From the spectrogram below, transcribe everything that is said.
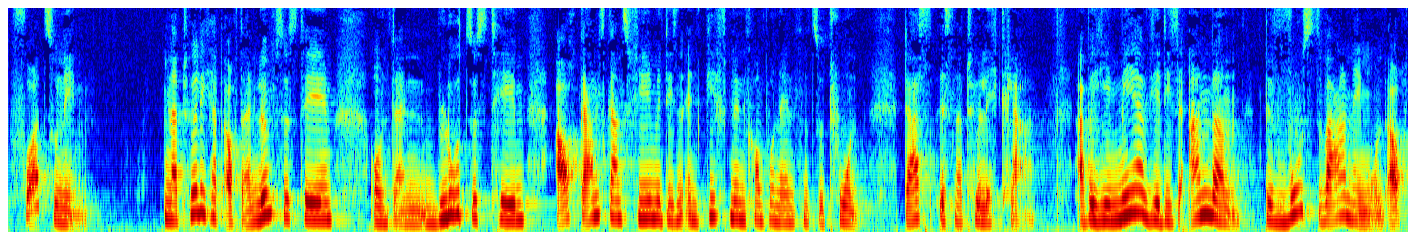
vorzunehmen. Natürlich hat auch dein Lymphsystem und dein Blutsystem auch ganz, ganz viel mit diesen entgiftenden Komponenten zu tun. Das ist natürlich klar. Aber je mehr wir diese anderen bewusst wahrnehmen und auch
